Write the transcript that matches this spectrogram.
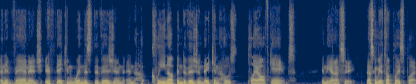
an advantage if they can win this division and clean up in division they can host playoff games in the nfc that's going to be a tough place to play.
